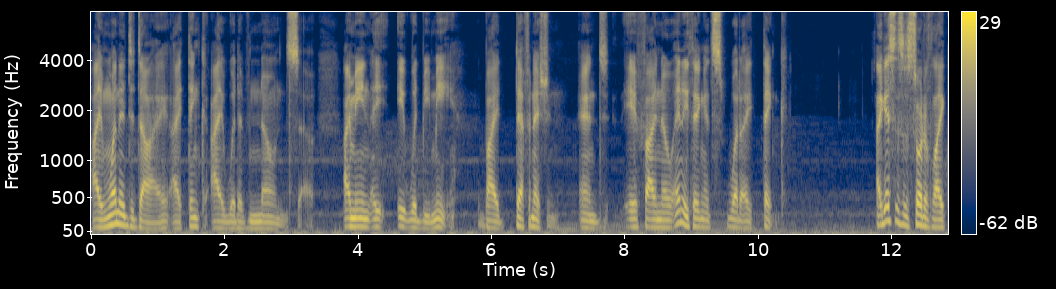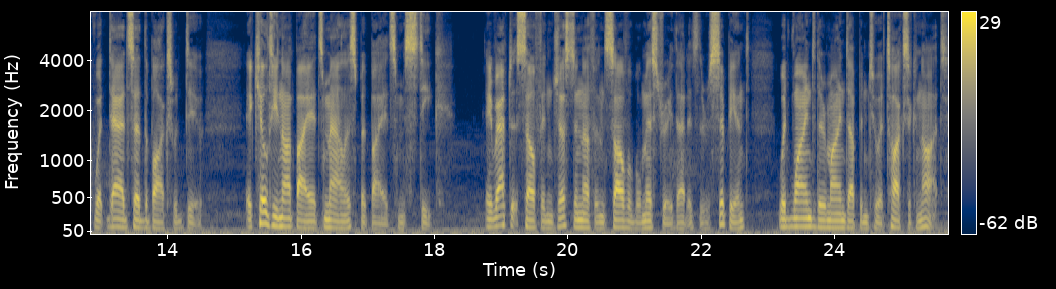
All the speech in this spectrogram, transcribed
I wanted to die, I think I would have known so. I mean, it, it would be me, by definition. And if I know anything, it's what I think. I guess this is sort of like what Dad said the box would do. It killed you not by its malice, but by its mystique. It wrapped itself in just enough unsolvable mystery that its the recipient would wind their mind up into a toxic knot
